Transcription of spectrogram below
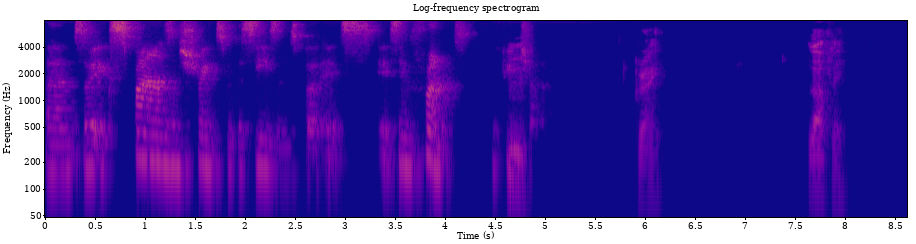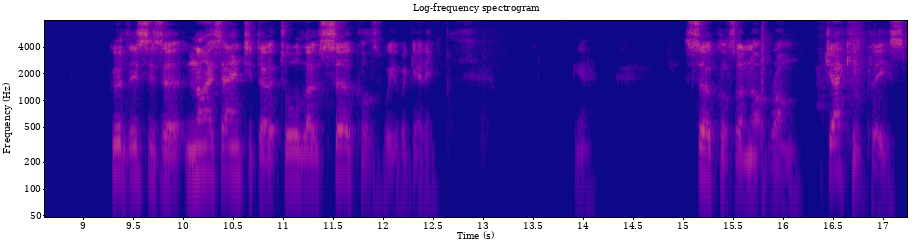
Um, so it expands and shrinks with the seasons, but it's it's in front, the future. Great. Lovely. Good. This is a nice antidote to all those circles we were getting. Yeah. Circles are not wrong. Jackie, please.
